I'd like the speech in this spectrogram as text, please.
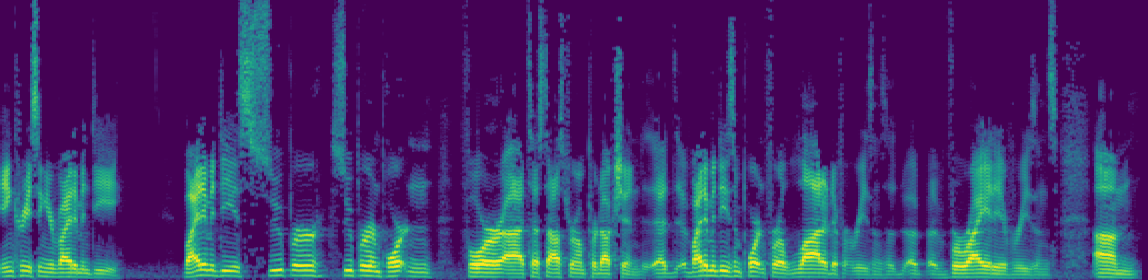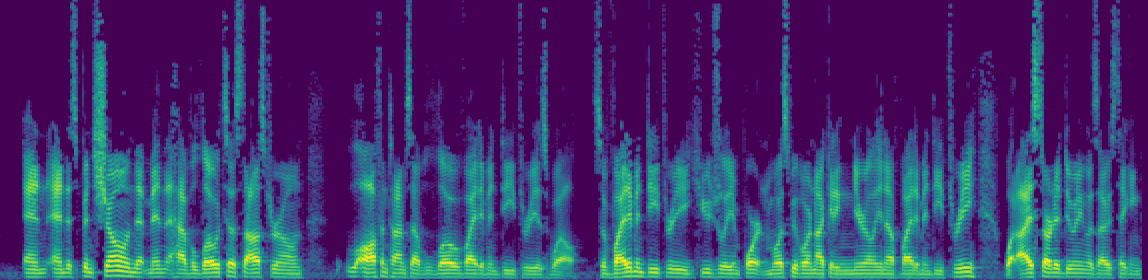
increasing your vitamin D. Vitamin D is super, super important for uh, testosterone production. Uh, vitamin D is important for a lot of different reasons, a, a variety of reasons. Um, and and it's been shown that men that have low testosterone oftentimes have low vitamin D3 as well. So vitamin D3 hugely important. Most people are not getting nearly enough vitamin D3. What I started doing was I was taking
